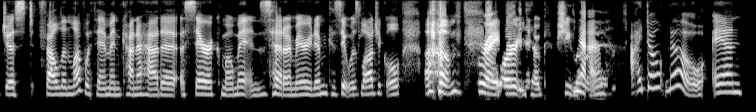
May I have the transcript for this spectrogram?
just fell in love with him and kind of had a, a Sarek moment and said, "I married him because it was logical." Um, right? Or you know, she yeah. I don't know, and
